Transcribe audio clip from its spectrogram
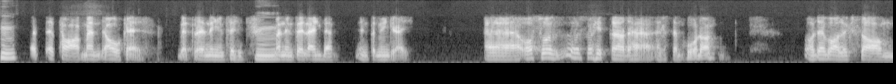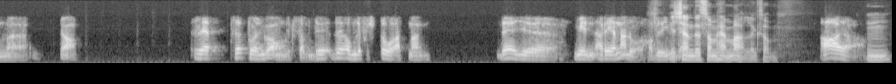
ett, ett tag, men ja okej. Okay. Bättre än ingenting. Mm. Men inte i längden. Inte min grej. Eh, och så, så hittade jag det här RSMH då. Och det var liksom, eh, ja, rätt på en gång liksom. Det, det, om du förstår att man, det är ju min arena då har blivit det. kändes som hemma liksom? Ja, ja. Mm.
